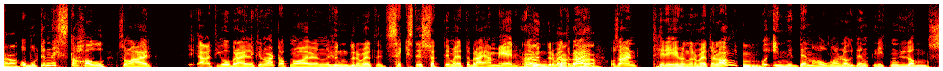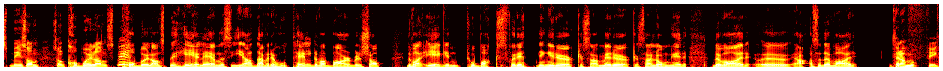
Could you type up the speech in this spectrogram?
Ja. Og bort til neste hall, som er jeg vet ikke hvor brei den kunne vært. At den var en 100 meter 60-70 meter brei er mer. Den er 100 meter brei, og så er den 300 meter lang. Mm. Og inni den hallen har han lagd en liten landsby, sånn, sånn cowboylandsby. Cowboylandsby, hele ene sida. Der var det hotell, det var barbershop, det var egen tobakksforretning røkesa med røkesalonger. Det var øh, Ja, altså, det var Trafikklys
